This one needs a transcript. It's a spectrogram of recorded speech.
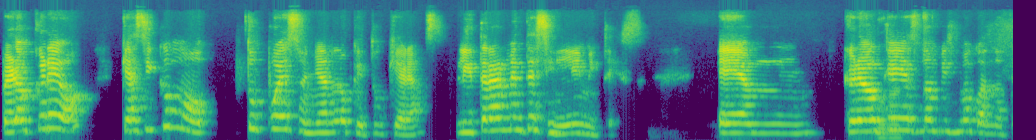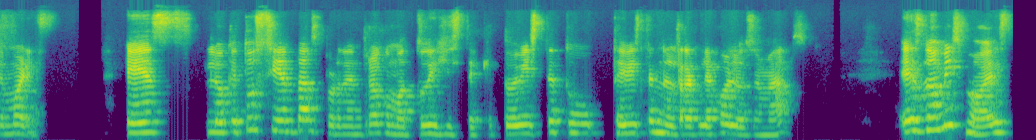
pero creo que así como tú puedes soñar lo que tú quieras, literalmente sin límites. Em, creo que es lo mismo cuando te mueres. Es lo que tú sientas por dentro, como tú dijiste, que tú viste, tú te viste en el reflejo de los demás. Es lo mismo, es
